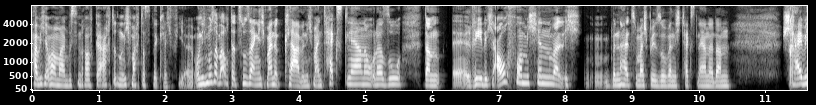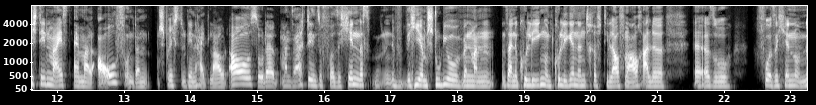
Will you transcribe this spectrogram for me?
habe ich aber mal ein bisschen drauf geachtet und ich mache das wirklich viel. Und ich muss aber auch dazu sagen, ich meine, klar, wenn ich meinen Text lerne oder so, dann äh, rede ich auch vor mich hin, weil ich mm, bin halt zum Beispiel so, wenn ich Text lerne, dann schreibe ich den meist einmal auf und dann sprichst du den halt laut aus oder man sagt den so vor sich hin. Das mm, hier im Studio, wenn man seine Kollegen und Kolleginnen trifft, die laufen auch alle äh, so vor sich hin und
